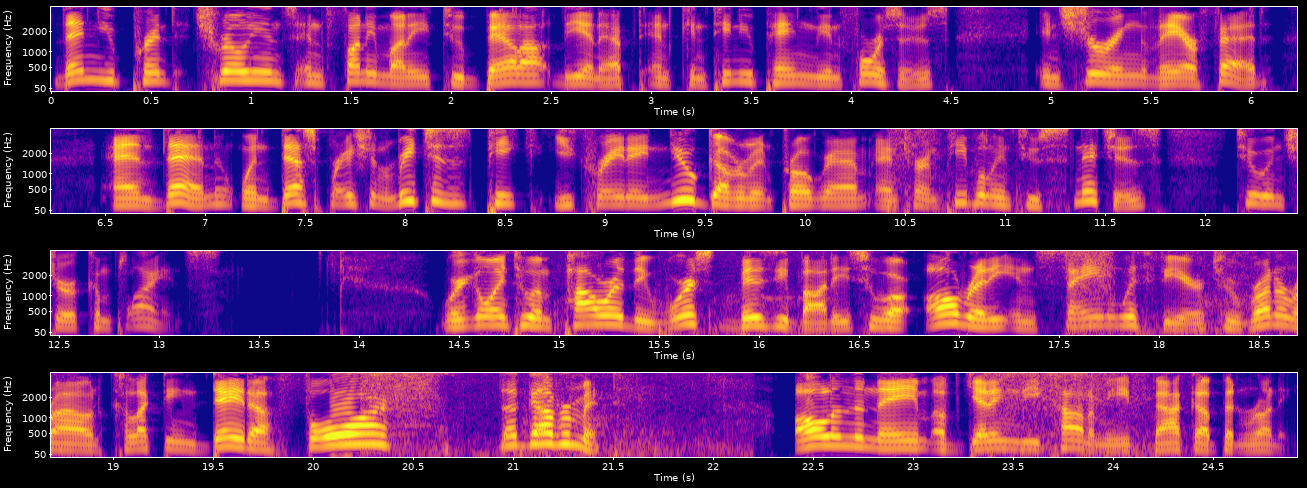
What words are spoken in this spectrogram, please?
then you print trillions in funny money to bail out the inept and continue paying the enforcers, ensuring they are fed. And then, when desperation reaches its peak, you create a new government program and turn people into snitches to ensure compliance. We're going to empower the worst busybodies who are already insane with fear to run around collecting data for the government, all in the name of getting the economy back up and running.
